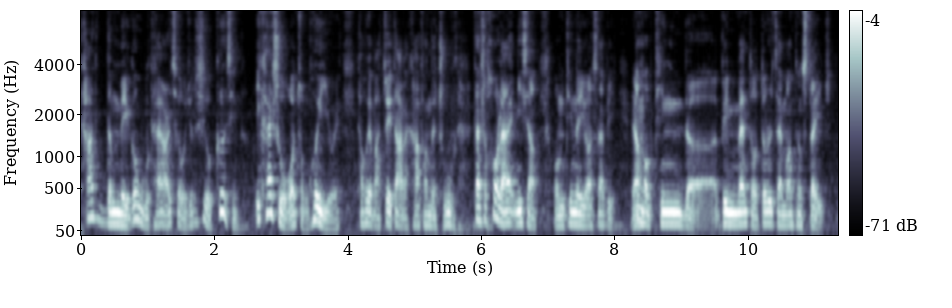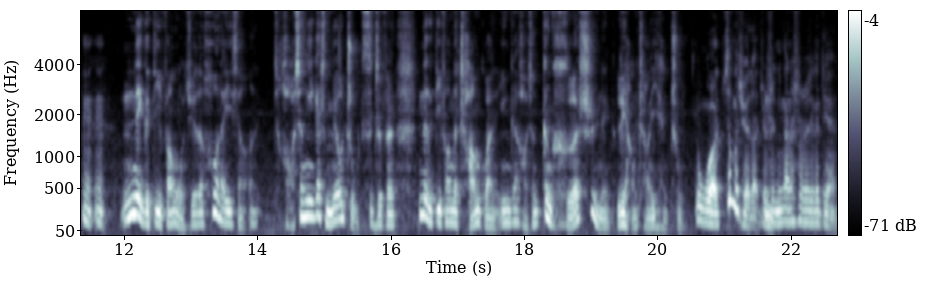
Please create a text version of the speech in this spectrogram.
它的每个舞台，而且我觉得是有个性的。一开始我总会以为他会把最大的咖放在主舞台，但是后来你想，我们听的 Yoasabi，然后听的 Baby Mental 都是在 Mountain Stage，嗯嗯，那个地方我觉得后来一想，嗯。好像应该是没有主次之分，那个地方的场馆应该好像更合适那个两场演出。我这么觉得，就是您刚才说的这个点，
